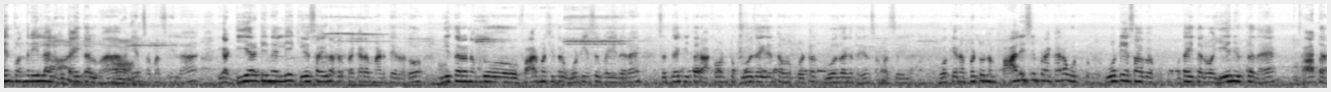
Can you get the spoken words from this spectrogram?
ಏನ್ ತೊಂದರೆ ಇಲ್ಲ ಅಲ್ಲಿ ಗೊತ್ತಾಯ್ತಲ್ವಾ ಏನ್ ಸಮಸ್ಯೆ ಇಲ್ಲ. ಈಗ ಡಿ ಆರ್ ಟಿನಲ್ಲಿ ಕೇಸ್ ಆಗಿರೋ ಅದ್ರ ಪ್ರಕಾರ ಮಾಡ್ತಾ ಇರೋದು. ಈ ತರ ನಮ್ದು ಫಾರ್ಮರ್ಸ್ ಈ ತರ ಓ ಟಿ ಎಸ್ ಬೈದಾರೆ ಸದ್ಯಕ್ಕೆ ಈ ತರ ಅಕೌಂಟ್ ಕ್ಲೋಸ್ ಆಗಿದೆ ಅಂತ ಅವ್ರು ಕೊಟ್ಟರೆ ಕ್ಲೋಸ್ ಆಗುತ್ತೆ ಏನು ಸಮಸ್ಯೆ ಇಲ್ಲ. ಓಕೆನಾ ಬಟ್ ನಮ್ಮ ಪಾಲಿಸಿ ಪ್ರಕಾರ ಒಟ್ಟು ಓ ಟಿ ಎಸ್ ಆಗಬೇಕು. ಗೊತ್ತಾಯ್ತಲ್ವಾ ಏನಿರ್ತದೆ ಆ ಥರ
